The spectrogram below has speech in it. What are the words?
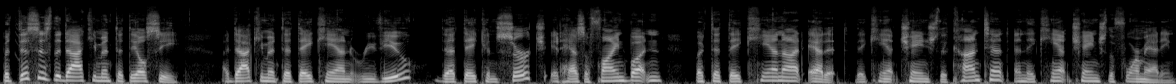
But this is the document that they'll see a document that they can review, that they can search, it has a find button, but that they cannot edit. They can't change the content and they can't change the formatting.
